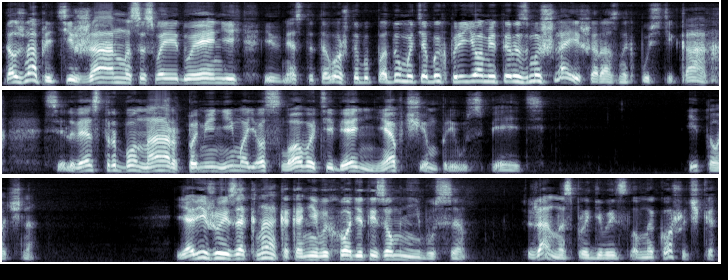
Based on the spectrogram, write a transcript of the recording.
Должна прийти Жанна со своей дуэньей, и вместо того, чтобы подумать об их приеме, ты размышляешь о разных пустяках — Сильвестр Бонар, помяни мое слово, тебе не в чем преуспеть. И точно. Я вижу из окна, как они выходят из омнибуса. Жанна спрыгивает, словно кошечка,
